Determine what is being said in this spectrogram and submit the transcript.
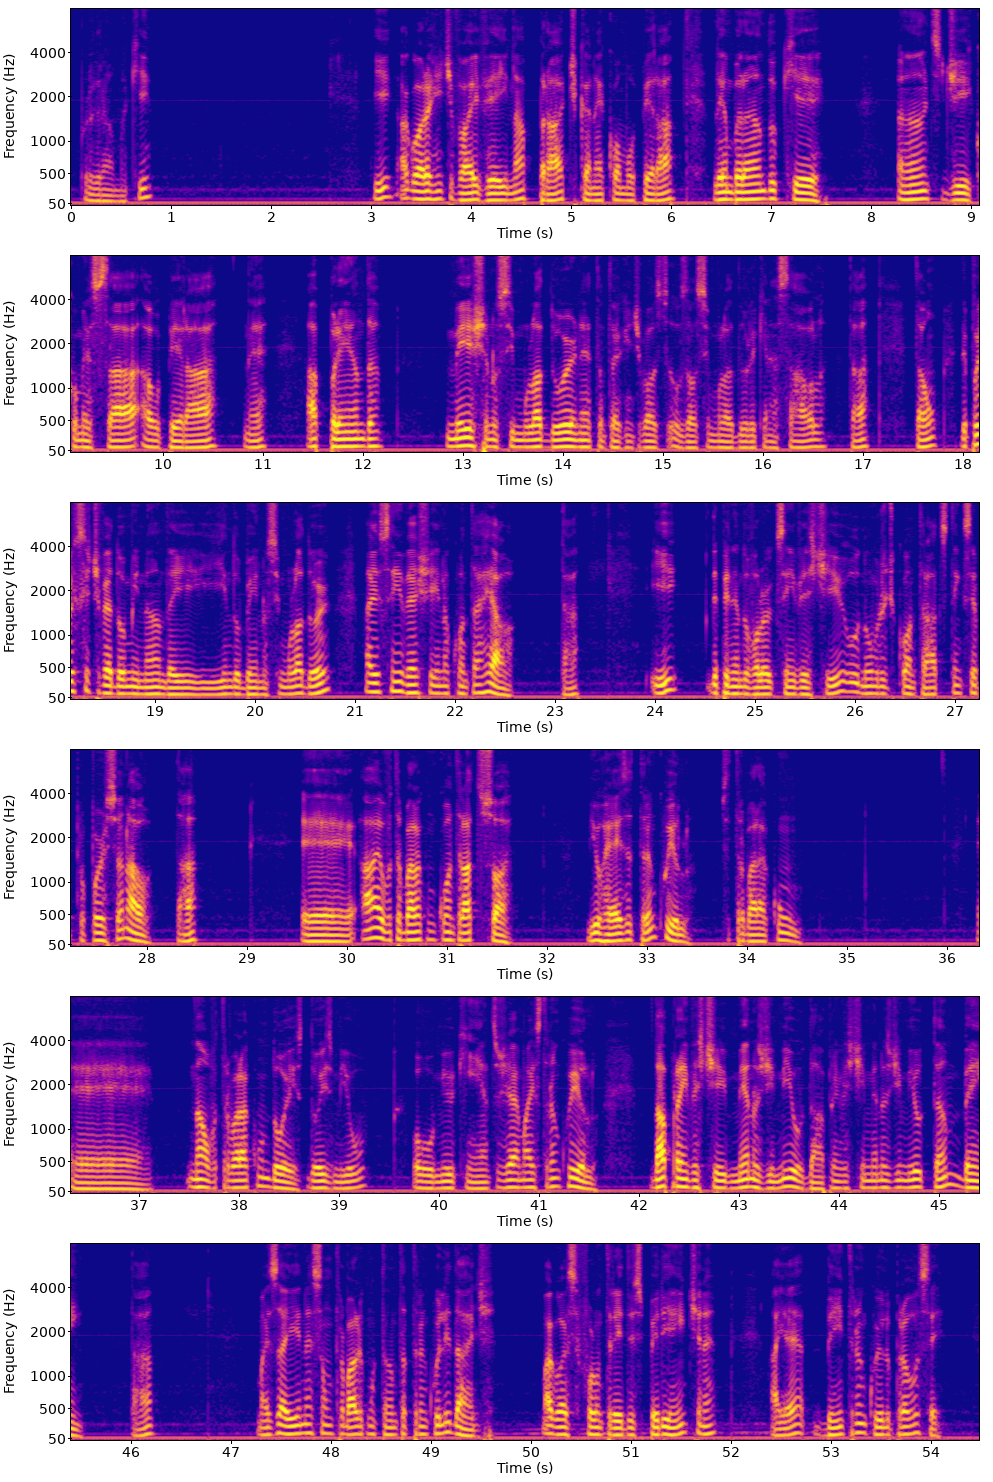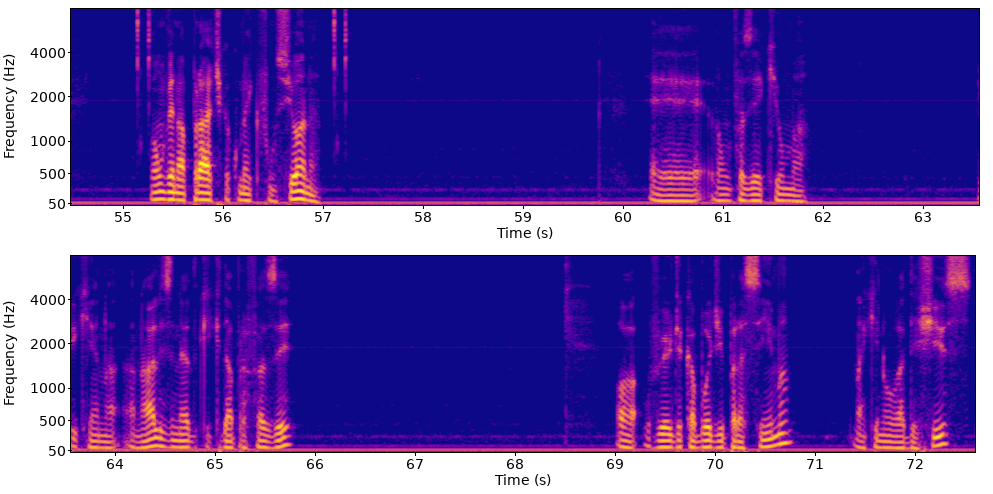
programa aqui. E agora a gente vai ver aí na prática né, como operar. Lembrando que antes de começar a operar, né, aprenda, mexa no simulador, né, tanto é que a gente vai usar o simulador aqui nessa aula, tá? Então, depois que você estiver dominando aí e indo bem no simulador, aí você investe aí na conta real, tá? E, dependendo do valor que você investir, o número de contratos tem que ser proporcional, tá? É, ah, eu vou trabalhar com um contrato só. Mil reais é tranquilo. Você trabalhar com é, não, vou trabalhar com dois, dois mil ou mil e quinhentos já é mais tranquilo. Dá para investir menos de mil? Dá para investir menos de mil também, tá? Mas aí, né, um trabalho com tanta tranquilidade. Agora, se for um trader experiente, né, aí é bem tranquilo para você. Vamos ver na prática como é que funciona. É, vamos fazer aqui uma pequena análise né, do que, que dá para fazer. Ó, o verde acabou de ir para cima, aqui no ADX,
